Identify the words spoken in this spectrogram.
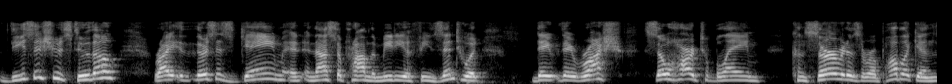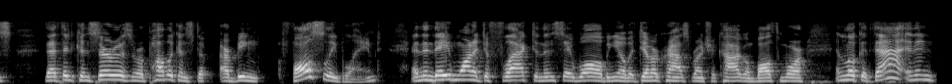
these issues too though? Right? There's this game, and, and that's the problem the media feeds into it. They they rush so hard to blame conservatives or Republicans that then conservatives and Republicans are being falsely blamed, and then they want to deflect and then say, well, but, you know, but Democrats were in Chicago and Baltimore, and look at that, and then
